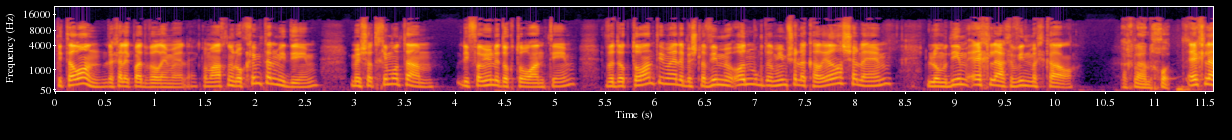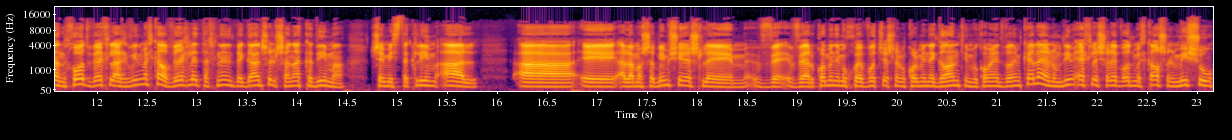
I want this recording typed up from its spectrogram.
פתרון לחלק מהדברים האלה. כלומר, אנחנו לוקחים תלמידים, משטחים אותם לפעמים לדוקטורנטים, והדוקטורנטים האלה בשלבים מאוד מוקדמים של הקריירה שלהם, לומדים איך להכווין מחקר. איך להנחות. איך להנחות ואיך להכווין מחקר ואיך לתכנן בגן של שנה קדימה, כשהם מסתכלים על, על המשאבים שיש להם ו, ועל כל מיני מחויבות שיש להם, וכל מיני גרנטים וכל מיני דברים כאלה, הם לומדים איך לשלב עוד מחקר של מישהו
